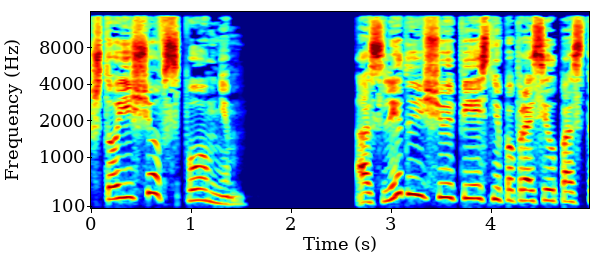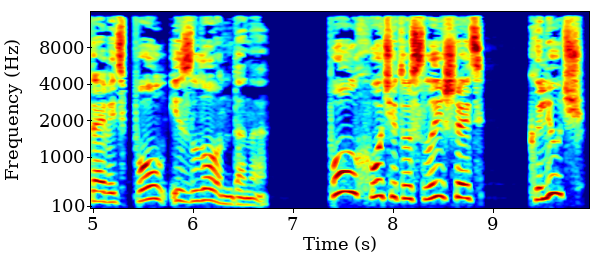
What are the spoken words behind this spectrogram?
Что еще вспомним? А следующую песню попросил поставить Пол из Лондона. Пол хочет услышать «Ключ,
